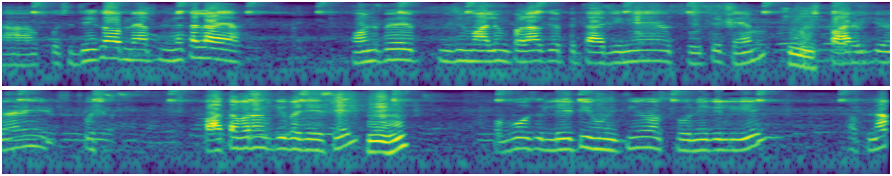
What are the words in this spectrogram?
ना कुछ देखा मैं निकल आया। फ़ोन पे मुझे मालूम पड़ा कि पिताजी ने सोते टाइम हम्म। कुछ पार्क जो है कुछ वातावरण की वजह से हम्म। और वो लेटी हुई थी और सोने के लिए अपना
